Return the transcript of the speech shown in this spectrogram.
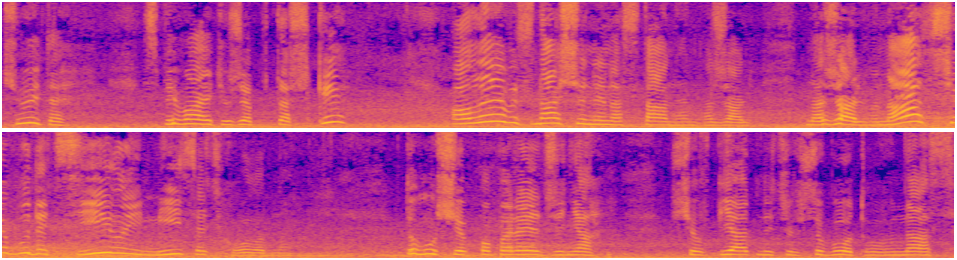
Чуєте? Співають уже пташки. Але весна ще не настане, на жаль. На жаль, в нас ще буде цілий місяць холодно. Тому що попередження, що в п'ятницю, в суботу в нас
